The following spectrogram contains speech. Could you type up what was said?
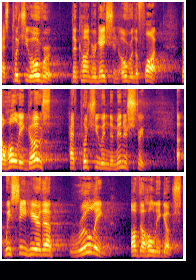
has put you over the congregation, over the flock. The Holy Ghost hath put you into ministry. Uh, we see here the ruling of the Holy Ghost.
